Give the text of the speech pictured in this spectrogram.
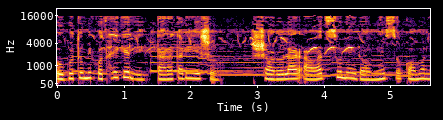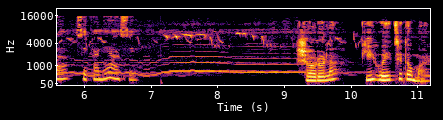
ওগো, তুমি কোথায় গেলে? তাড়াতাড়ি এসো। সরলার আওয়াজ শুনে রমেশ ও কমলা সেখানে আসে। সরলা কি হয়েছে তোমার?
